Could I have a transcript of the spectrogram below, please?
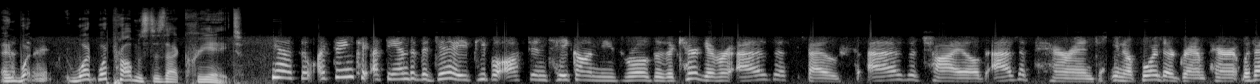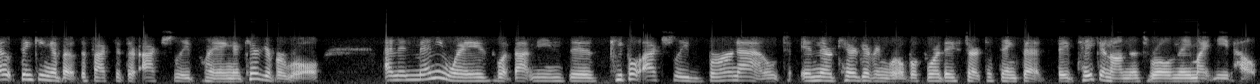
And what, right. what what problems does that create? Yeah, so I think at the end of the day, people often take on these roles as a caregiver, as a spouse, as a child, as a parent, you know, for their grandparent without thinking about the fact that they're actually playing a caregiver role. And in many ways, what that means is people actually burn out in their caregiving role before they start to think that they've taken on this role and they might need help.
